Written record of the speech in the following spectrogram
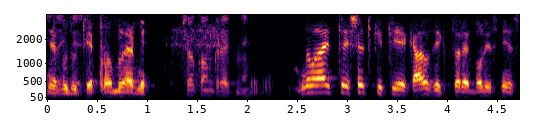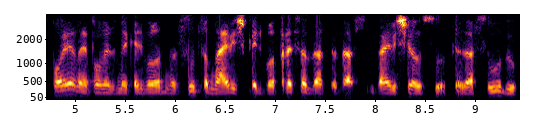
nebudú tie problémy. Čo konkrétne? No aj tie všetky tie kauzy, ktoré boli s ním spojené, povedzme, keď bol súdcom najvyššie, keď bol predseda teda najvyššieho sú, teda súdu.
